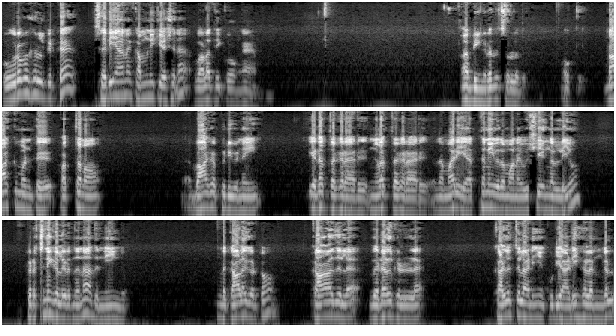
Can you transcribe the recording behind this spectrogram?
உறவுகள் கிட்ட சரியான கம்யூனிகேஷனை வளர்த்திக்கோங்க. அப்படிங்கறது சொல்லுது. ஓகே டாக்குமெண்ட்டு பத்தனம் பாக பிரிவினை இடத்தகராறு நிலத்தகராறு இந்த மாதிரி அத்தனை விதமான விஷயங்கள்லையும் பிரச்சனைகள் இருந்ததுன்னா அது நீங்கும். இந்த காலகட்டம் காதில் விரல்களில் கழுத்தில் அணியக்கூடிய அணிகலன்கள்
